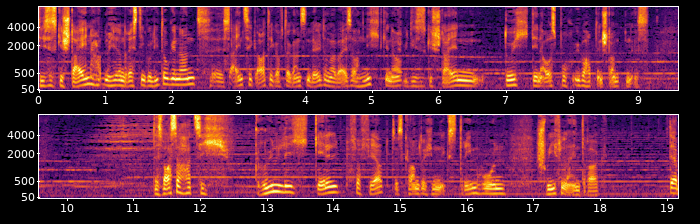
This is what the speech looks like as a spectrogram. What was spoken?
Dieses Gestein hat man hier dann Restingolito genannt. Es ist einzigartig auf der ganzen Welt und man weiß auch nicht genau, wie dieses Gestein durch den Ausbruch überhaupt entstanden ist. Das Wasser hat sich grünlich-gelb verfärbt. Das kam durch einen extrem hohen Schwefeleintrag. Der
